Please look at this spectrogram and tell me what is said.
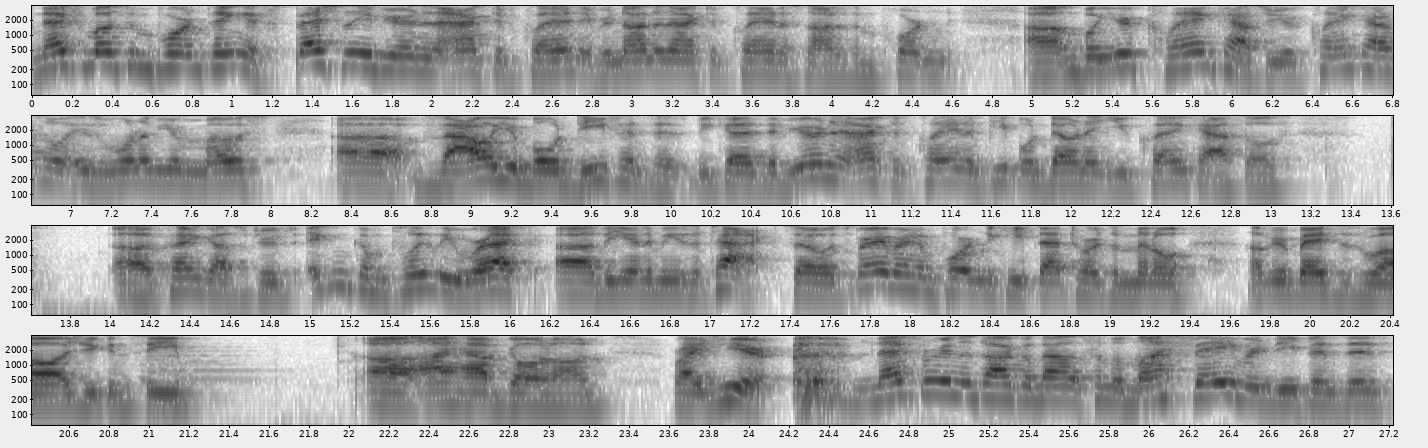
Next most important thing, especially if you're in an active clan, if you're not in an active clan, it's not as important, um, but your clan castle, your clan castle is one of your most uh, valuable defenses because if you're in an active clan and people donate you clan castles, uh, clan castle troops, it can completely wreck uh, the enemy's attack. So it's very, very important to keep that towards the middle of your base as well. As you can see, uh, I have going on right here. Next, we're going to talk about some of my favorite defenses,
